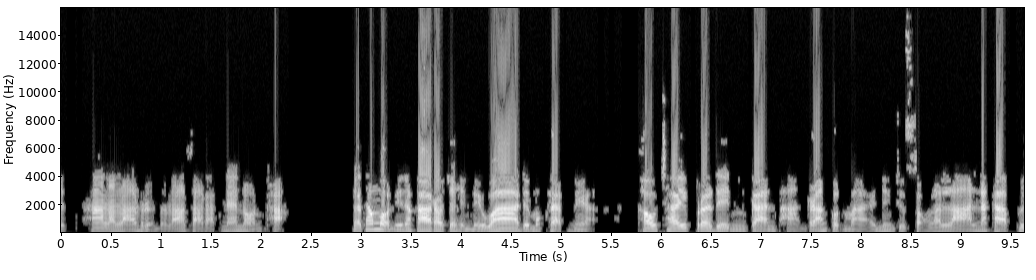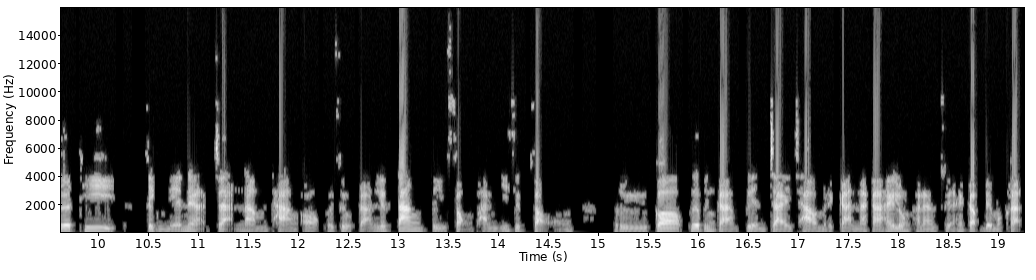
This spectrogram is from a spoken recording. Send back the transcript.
1.75 ล้านล้านเหรียญดอลลาร์สหรัฐแน่นอนค่ะ และทั้งหมดนี้นะคะ เราจะเห็นได้ว่าเดโมแครตเนี่ยเขาใช้ประเด็นการผ่านร่างกฎหมาย 1.2 ล้านล้านนะคะ เพื่อที่สิ่งนี้เนี่ยจะนำทางออกไปสู่การเลือกตั้งปี 2022 หรือก็เพื่อเป็นการเปลี่ยนใจชาวอเมริกันนะคะ ให้ลงคะแนนเสียงให้กับเดโมแครต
